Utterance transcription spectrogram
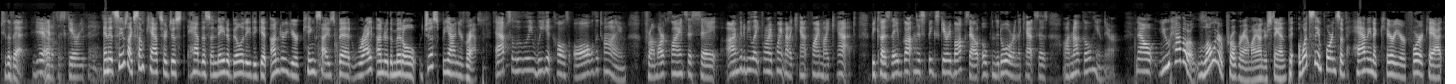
to the vet. Yeah. And it's a scary thing. And it seems like some cats are just have this innate ability to get under your king size bed, right under the middle, just beyond your grasp. Absolutely. We get calls all the time from our clients that say, I'm going to be late for my appointment. I can't find my cat because they've gotten this big scary box out, opened the door, and the cat says, I'm not going in there. Now, you have a loaner program, I understand. But What's the importance of having a carrier for a cat,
